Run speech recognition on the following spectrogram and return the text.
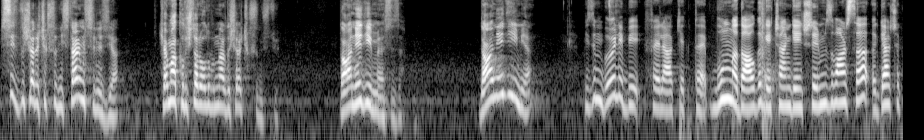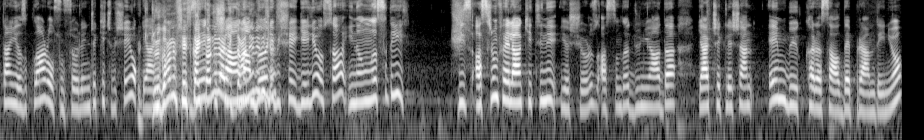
siz dışarı çıksın ister misiniz ya? Kemal Kılıçdaroğlu bunlar dışarı çıksın istiyor. Daha ne diyeyim ben size? Daha ne diyeyim ya? Bizim böyle bir felakette bununla dalga geçen gençlerimiz varsa e, gerçekten yazıklar olsun söylenecek hiçbir şey yok. Yani Duygu Hanım ses kayıtlarını verdik, daha ne kuşağından böyle vereceğiz? bir şey geliyorsa inanılası değil. Biz asrın felaketini yaşıyoruz. Aslında dünyada gerçekleşen en büyük karasal deprem deniyor.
